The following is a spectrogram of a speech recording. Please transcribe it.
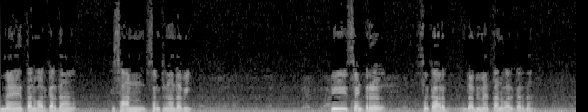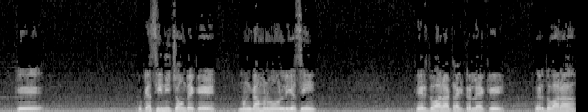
ਮੈਂ ਧੰਨਵਾਦ ਕਰਦਾ ਕਿਸਾਨ ਸੰਗਠਨਾਂ ਦਾ ਵੀ ਤੇ ਸੈਂਟਰ ਸਰਕਾਰ ਦਾ ਵੀ ਮੈਂ ਧੰਨਵਾਦ ਕਰਦਾ ਕਿ ਕਿਉਂਕਿ ਅਸੀਂ ਨਹੀਂ ਚਾਹੁੰਦੇ ਕਿ ਮੰਗਾਂ ਮਨਵਾਉਣ ਲਈ ਅਸੀਂ ਫਿਰ ਦੁਬਾਰਾ ਟਰੈਕਟਰ ਲੈ ਕੇ ਫਿਰ ਦੁਬਾਰਾ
